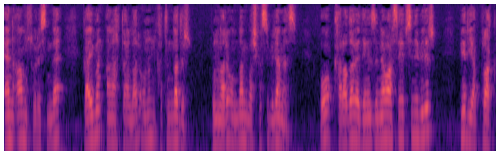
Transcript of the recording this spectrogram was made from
En'am suresinde gaybın anahtarları onun katındadır. Bunları ondan başkası bilemez. O karada ve denizde ne varsa hepsini bilir. Bir yaprak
